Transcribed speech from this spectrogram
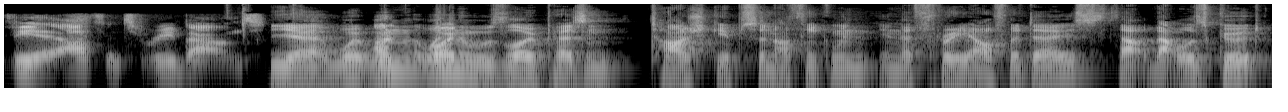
via offensive rebounds. Yeah, when, when, when, it was Lopez and Taj Gibson, I think when in the three alpha days, that that was good.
